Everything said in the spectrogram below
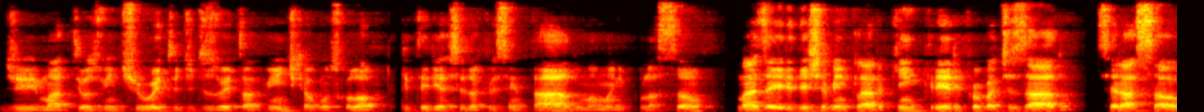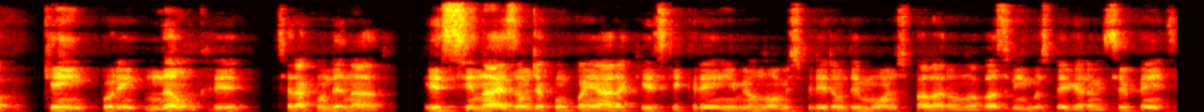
de Mateus 28, de 18 a 20, que alguns colocam que teria sido acrescentado, uma manipulação. Mas aí ele deixa bem claro: quem crer e for batizado será salvo. Quem, porém, não crer será condenado. Esses sinais hão de acompanhar aqueles que creem. Em meu nome expelirão demônios, falarão novas línguas, pegarão em serpentes.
